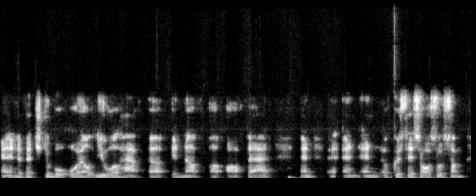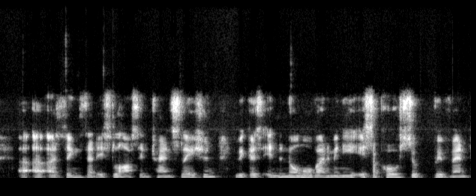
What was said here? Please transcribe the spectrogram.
And the vegetable oil, you will have uh, enough uh, of that. And, and, and of course, there's also some uh, uh, uh things that is lost in translation because in the normal vitamin E is supposed to prevent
